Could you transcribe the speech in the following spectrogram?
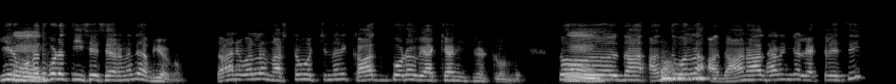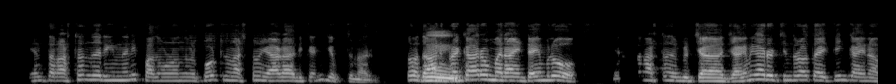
ఈయన. ఉన్నది కూడా తీసేశారన్నది అభియోగం దానివల్ల నష్టం వచ్చిందని కాగ్ కూడా వ్యాఖ్యానించినట్లుంది సో అందువల్ల దాని ఆధారంగా లెక్కలేసి ఇంత నష్టం జరిగిందని పదమూడు వందల కోట్ల నష్టం ఏడాదికి అని చెప్తున్నారు సో దాని. ప్రకారం మరి ఆయన టైంలో నష్టం? జగన్ గారు వచ్చిన తర్వాత ఐ థింక్ ఆయన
